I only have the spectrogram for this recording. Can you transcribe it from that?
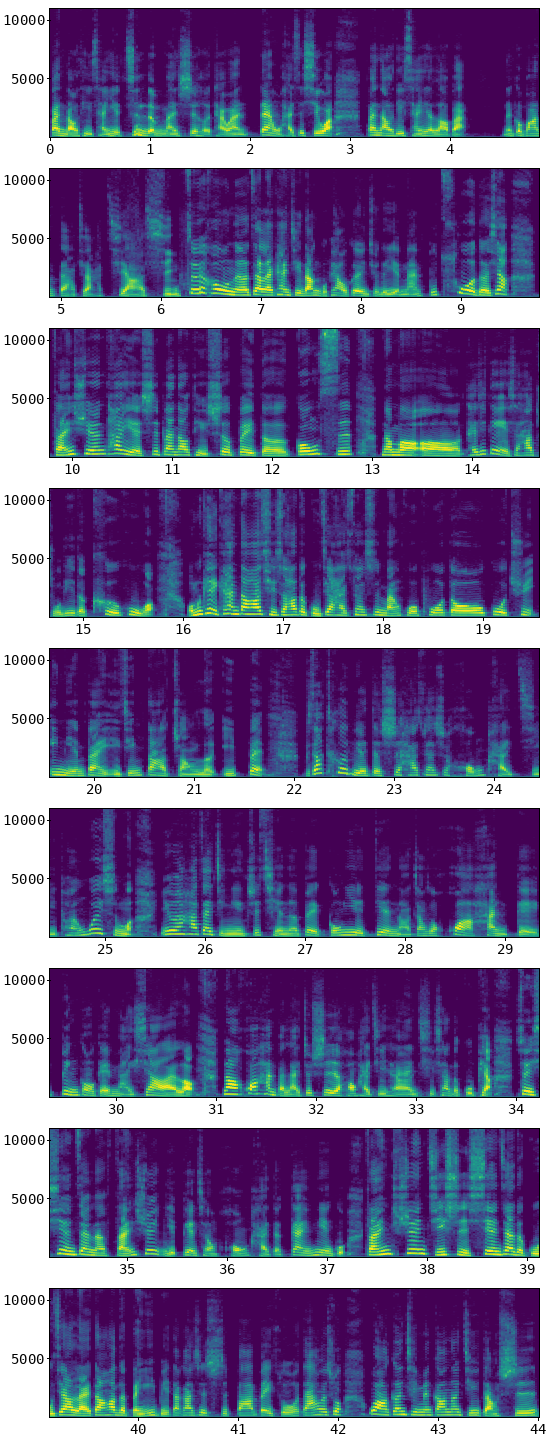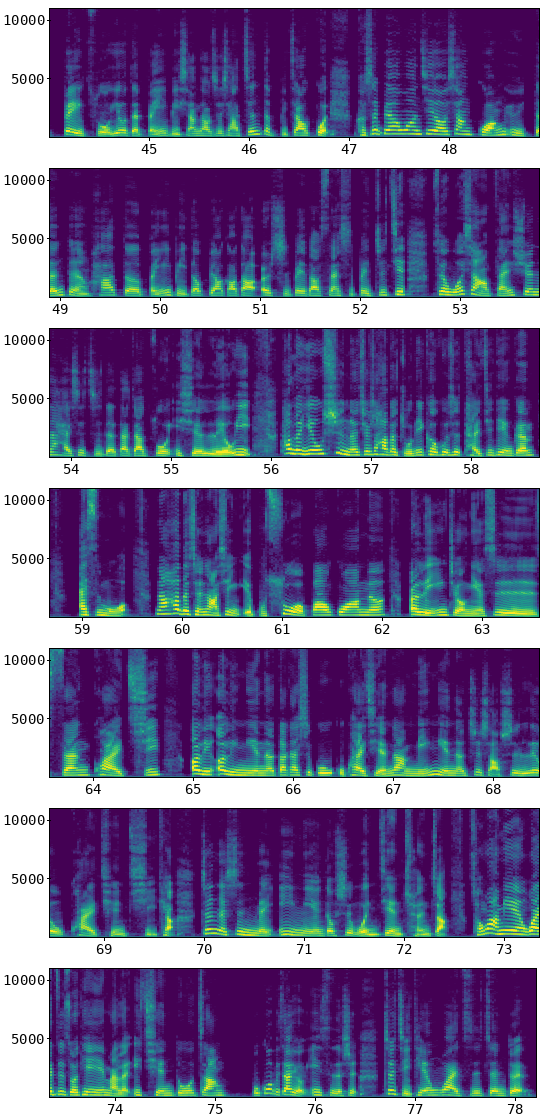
半导体产业真的蛮适合台湾，但我还是希望半导体产业老板。能够帮大家加薪。最后呢，再来看几档股票，我个人觉得也蛮不错的。像凡轩，它也是半导体设备的公司。那么，呃，台积电也是它主力的客户哦。我们可以看到，它其实它的股价还算是蛮活泼的哦。过去一年半已经大涨了一倍。比较特别的是，它算是红海集团。为什么？因为它在几年之前呢，被工业电脑叫做华汉给并购给买下来了。那华汉本来就是红海集团旗下的股票，所以现现在呢，凡轩也变成红海的概念股。凡轩即使现在的股价来到它的本益比大概是十八倍左右，大家会说哇，跟前面刚刚那几档十倍左右的本益比相较之下，真的比较贵。可是不要忘记哦，像广宇等等，它的本益比都飙高到二十倍到三十倍之间。所以我想凡轩呢，还是值得大家做一些留意。它的优势呢，就是它的主力客户是台积电跟艾斯摩，那它的成长性也不错，包括呢，二零一九年是三块。七二零二零年呢，大概是估五块钱，那明年呢，至少是六块钱起跳，真的是每一年都是稳健成长。从外面，外资昨天也买了一千多张，不过比较有意思的是，这几天外资针对。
